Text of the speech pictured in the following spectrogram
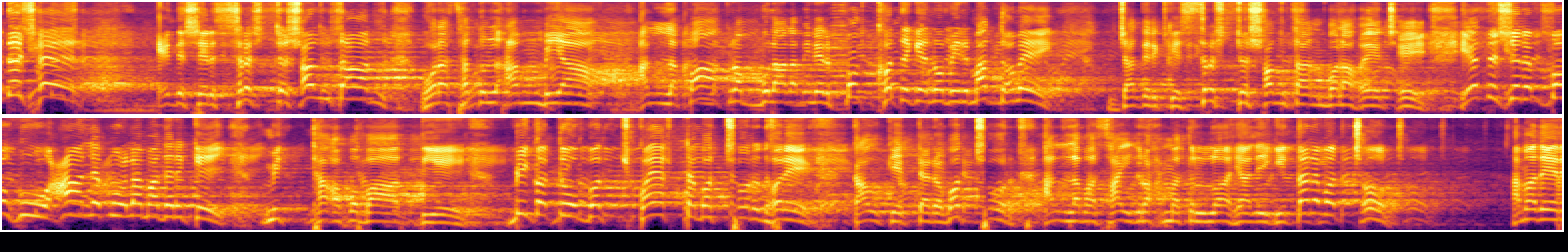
এদেশের এদেশের শ্রেষ্ঠ সন্তান ওরাসাতুল আম্বিয়া। আল্লাহ পাক রব্বুল আলমিনের পক্ষ থেকে নবীর মাধ্যমে যাদেরকে শ্রেষ্ঠ সন্তান বলা হয়েছে, এদেশের বহু আলেম ওলামাদেরকে মিথ্যা অপবাদ দিয়ে বিগত কয়েকটা বছর ধরে কাউকে তেরো বছর আল্লামা সাইদ রহমতুল্লাহ আলী কি তেরো বছর আমাদের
